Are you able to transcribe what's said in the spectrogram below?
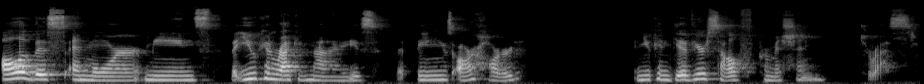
All of this and more means that you can recognize that things are hard and you can give yourself permission to rest.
